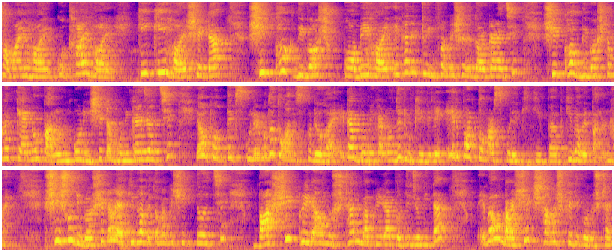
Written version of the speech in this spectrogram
সময় হয়, কোথায় হয়, কি কি হয় সেটা শিক্ষক দিবস কবে হয়, এখানে একটু ইনফরমেশনের দরকার আছে। শিক্ষক দিবসটা আমরা কেন পালন করি সেটা ভূমিকায় যাচ্ছে এবং প্রত্যেক স্কুলের মতো তোমাদের হয়, এটা ভূমিকার মধ্যে ঢুকিয়ে দিলে। এরপর তোমার স্কুলে কী কী কীভাবে পালন হয়? শিশু দিবস, সেটাও একইভাবে তোমাকে শিখতে হচ্ছে। বার্ষিক ক্রীড়া অনুষ্ঠান বা ক্রীড়া প্রতিযোগিতা এবং বার্ষিক সাংস্কৃতিক অনুষ্ঠান,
